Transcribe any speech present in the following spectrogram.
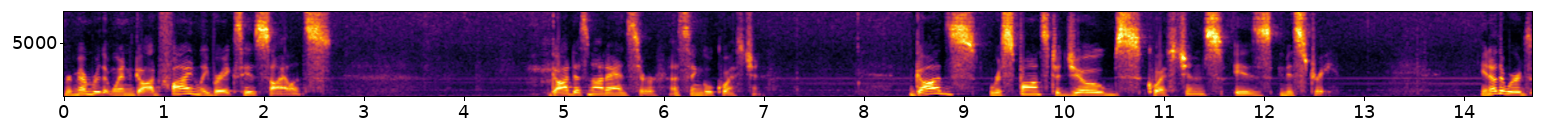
Remember that when God finally breaks his silence, God does not answer a single question. God's response to Job's questions is mystery. In other words,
